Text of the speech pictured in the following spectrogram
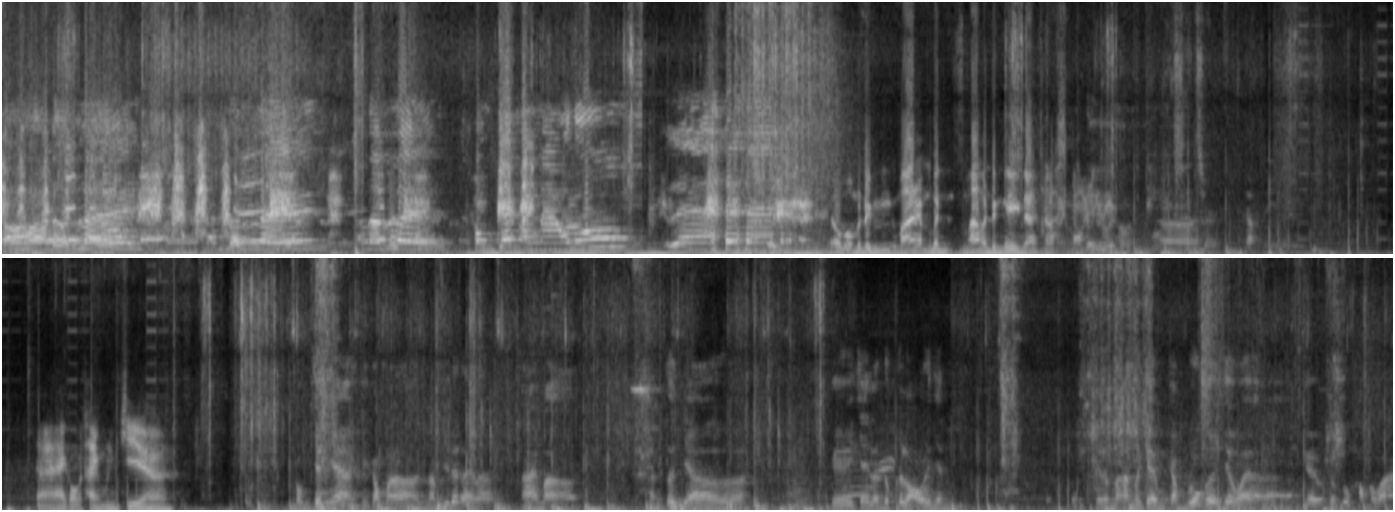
đó đỉnh lên đỉnh lên đỉnh lên không chết bạn nào luôn yeah. đổ máu mình đứng má mình má mình đứng yên đó nó đi rồi thôi đi. à cầu thang bên kia hả cổng chính nha cái cổng mà nằm dưới đất em á. Nãy mà anh tính nhờ kia chạy lên đục cái lỗ để nhìn. Cho nên mà anh mới kêu em cầm rút á chứ không phải kêu cầm rút không đâu ba.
